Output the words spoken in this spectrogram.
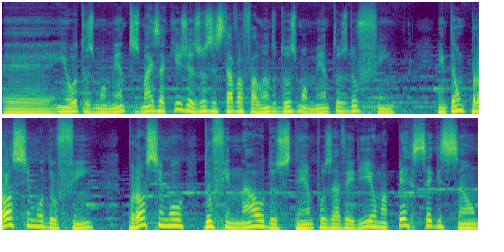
é, em outros momentos, mas aqui Jesus estava falando dos momentos do fim. Então, próximo do fim, próximo do final dos tempos, haveria uma perseguição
